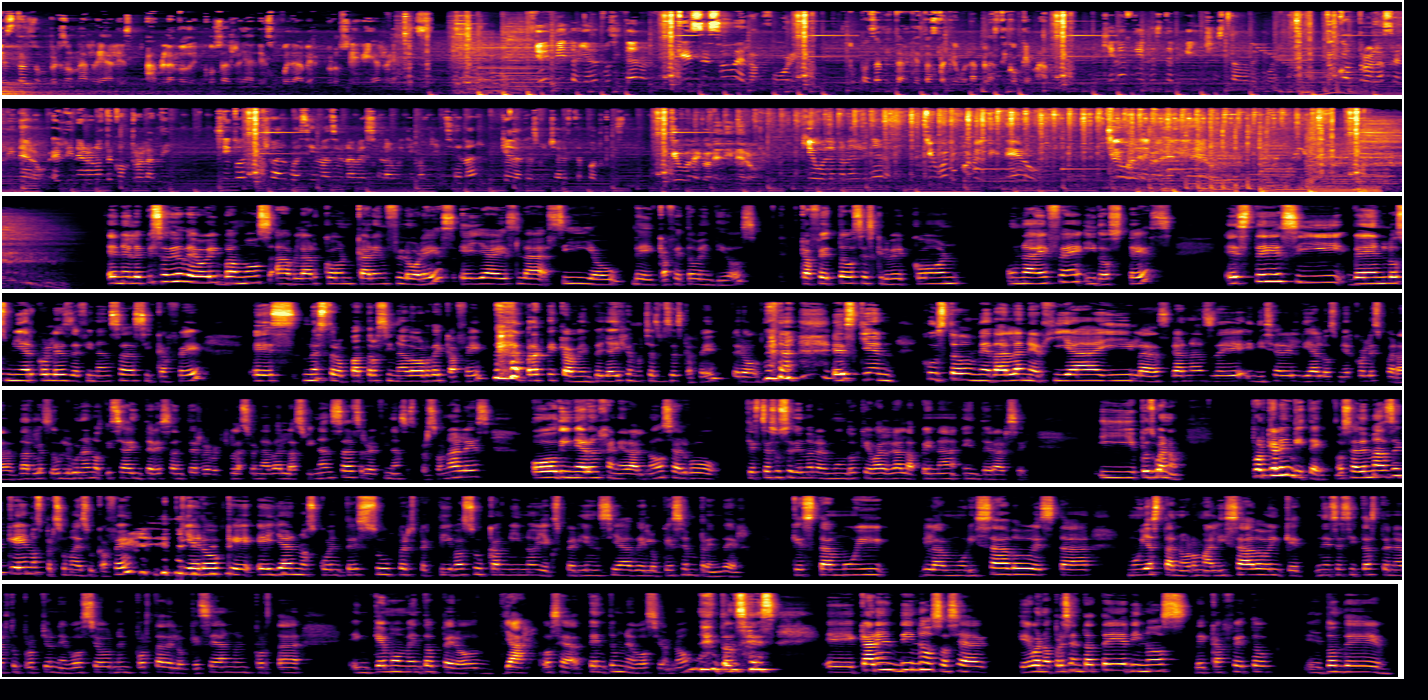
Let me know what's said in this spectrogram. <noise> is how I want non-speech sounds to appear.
Estas son personas reales. Hablando de cosas reales, puede haber groserías reales. Yo invito, ya depositaron. En el episodio de hoy vamos a hablar con Karen Flores. Ella es la CEO de Cafeto 22. Cafeto se escribe con una F y dos T's. Este sí ven los miércoles de finanzas y café. Es nuestro patrocinador de café, <laughs> prácticamente, ya dije muchas veces café, pero <laughs> es quien justo me da la energía y las ganas de iniciar el día los miércoles para darles alguna noticia interesante relacionada a las finanzas, finanzas personales o dinero en general, ¿no? O sea, algo que esté sucediendo en el mundo que valga la pena enterarse. Y pues bueno, ¿Por qué la invité? O sea, además de que nos presuma de su café, quiero que ella nos cuente su perspectiva, su camino y experiencia de lo que es emprender, que está muy glamorizado, está muy hasta normalizado en que necesitas tener tu propio negocio, no importa de lo que sea, no importa en qué momento, pero ya, o sea, tente un negocio, ¿no? <laughs> Entonces, eh, Karen, dinos, o sea, que bueno, preséntate, dinos de Cafeto, eh, dónde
